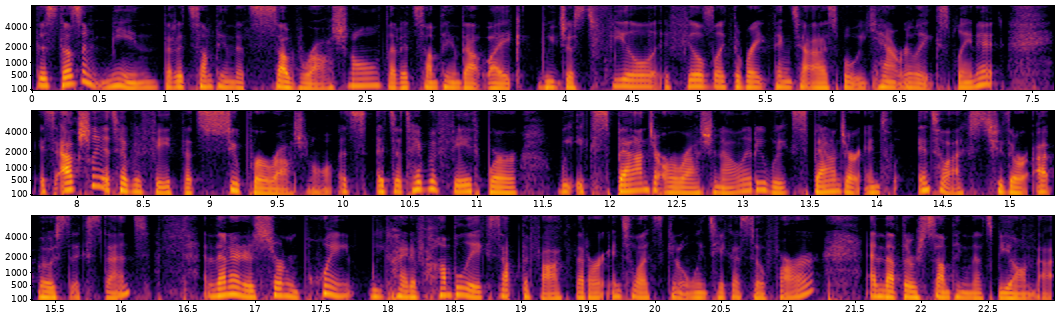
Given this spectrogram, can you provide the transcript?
this doesn't mean that it's something that's sub rational, that it's something that like we just feel, it feels like the right thing to us, but we can't really explain it. It's actually a type of faith that's super rational. It's, it's a type of faith where we expand our rationality, we expand our intellects to their utmost extent. And then at a certain point, we kind of humbly accept the fact that our intellects can only take us so far and that there's something that's beyond that.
